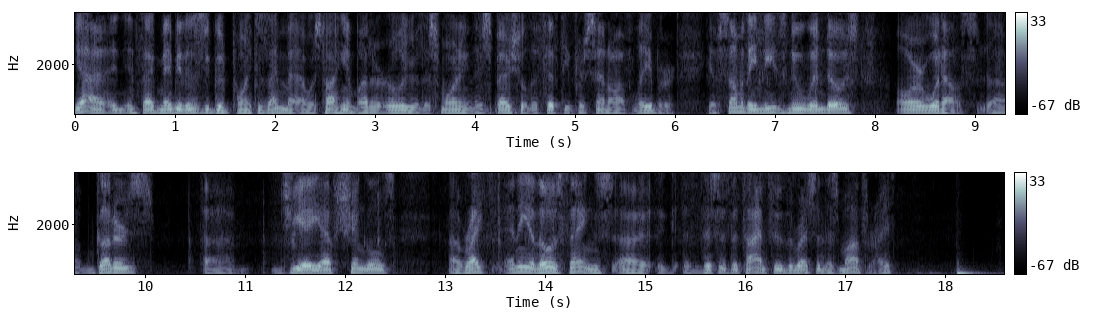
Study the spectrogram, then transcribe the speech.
Yeah, in fact, maybe this is a good point because I, I was talking about it earlier this morning. Their special, the 50% off labor. If somebody needs new windows or what else, uh, gutters, uh, GAF shingles, uh, right? Any of those things, uh, this is the time through the rest of this month, right?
